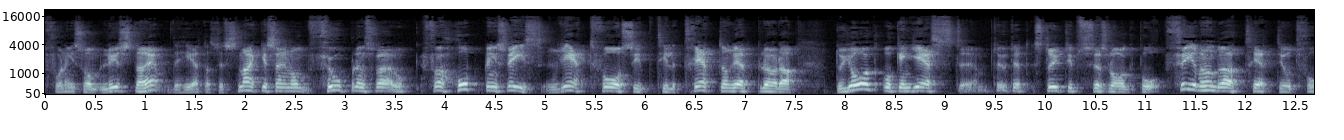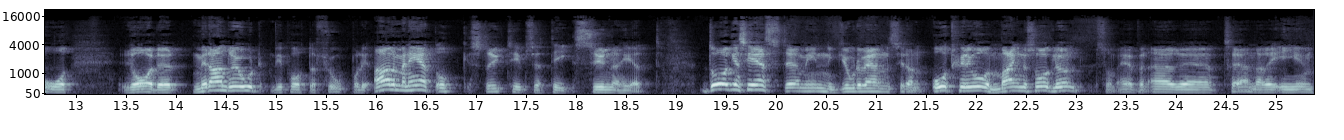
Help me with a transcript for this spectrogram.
får ni som lyssnare det hetaste snackisen inom fotbollens värld och förhoppningsvis rätt facit till 13 rätt på lördag då jag och en gäst tar ut ett Stryktipsförslag på 432 rader. Med andra ord, vi pratar fotboll i allmänhet och Stryktipset i synnerhet. Dagens gäst är min gode vän sedan åtskilliga år, Magnus Haglund, som även är eh, tränare i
